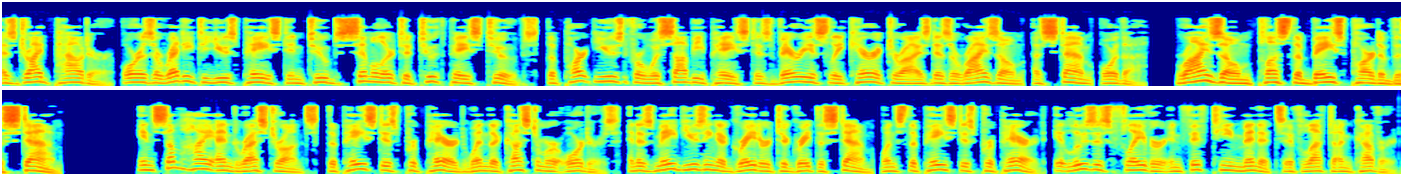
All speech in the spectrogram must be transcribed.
as dried powder, or as a ready-to-use paste in tubes similar to toothpaste tubes. The part used for wasabi paste is variously characterized as a rhizome, a stem, or the rhizome plus the base part of the stem. In some high-end restaurants, the paste is prepared when the customer orders, and is made using a grater to grate the stem. Once the paste is prepared, it loses flavor in 15 minutes if left uncovered.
